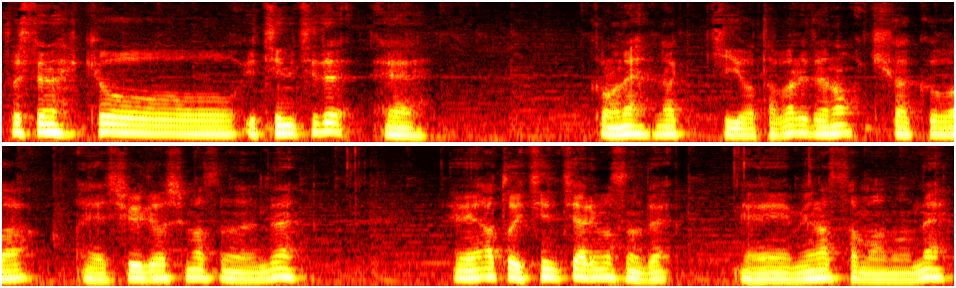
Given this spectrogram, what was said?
そしてね、今日一日で、えーこのね、ラッキーを束ねての企画は、えー終了しますのでね、えあと一日ありますので、え皆様のね、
